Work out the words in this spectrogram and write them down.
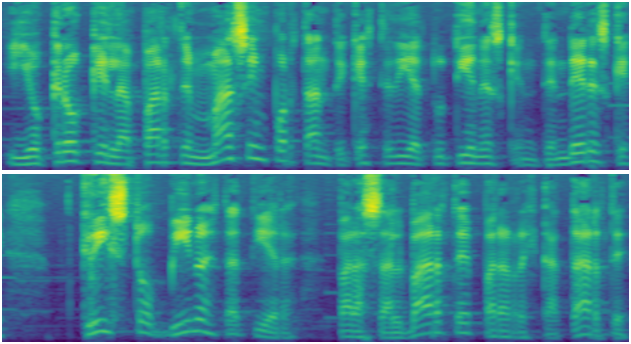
Y yo creo que la parte más importante que este día tú tienes que entender es que Cristo vino a esta tierra para salvarte, para rescatarte.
